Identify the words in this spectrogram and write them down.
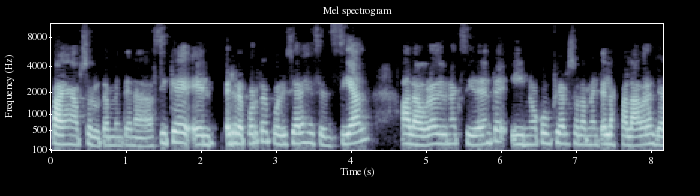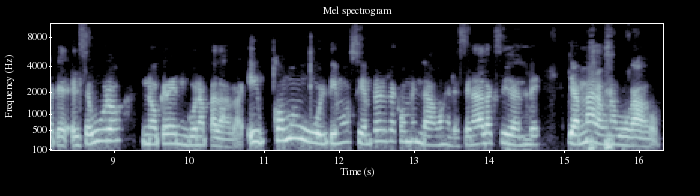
pagan absolutamente nada. Así que el, reporte policial es esencial a la hora de un accidente y no confiar solamente en las palabras, ya que el seguro no cree ninguna palabra. Y como último, siempre recomendamos en la escena del accidente llamar a un abogado.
